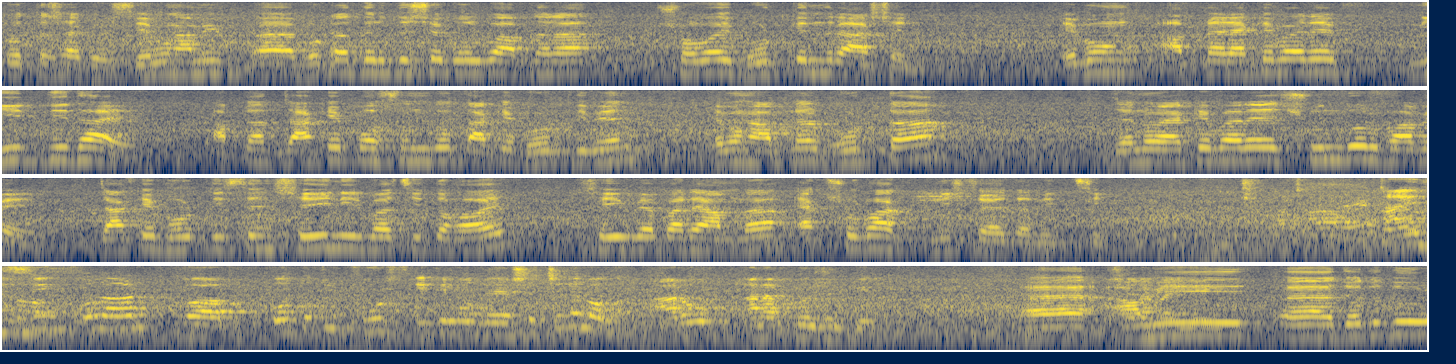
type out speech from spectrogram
প্রত্যাশা করছি। এবং আমি ভোটারদের উদ্দেশ্যে বলব, আপনারা সবাই ভোট কেন্দ্রে আসেন এবং আপনার একেবারে নির্দ্বিধায় আপনার যাকে পছন্দ তাকে ভোট দিবেন এবং আপনার ভোটটা যেন একেবারে সুন্দরভাবে যাকে ভোট দিচ্ছেন সেই নির্বাচিত হয় সেই ব্যাপারে আমরা একশো ভাগ নিশ্চয়তা দিচ্ছি। আইন শৃঙ্খলার কতটি ফোর্স ইতিমধ্যে এসেছেন এবং আরও আনা প্রয়োজন আমি যতদূর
